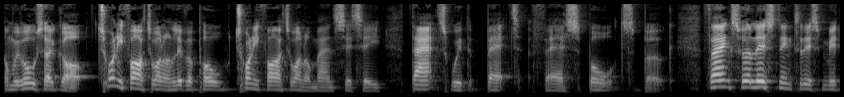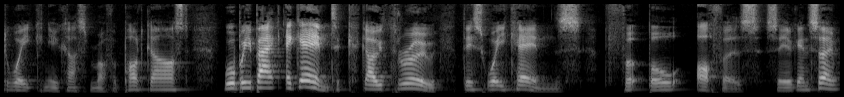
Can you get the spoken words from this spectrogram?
And we've also got 25 to 1 on Liverpool, 25 to 1 on Man City. That's with Betfair Sportsbook. Thanks for listening to this midweek new customer offer podcast. We'll be back again to go through this weekend's football offers. See you again soon.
